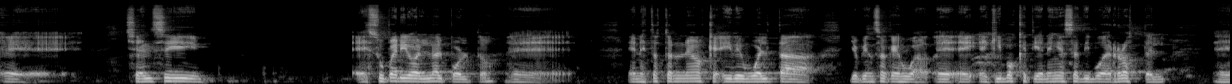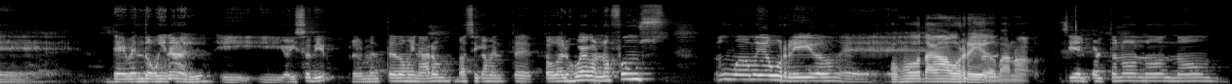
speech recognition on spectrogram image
Eh, Chelsea es superior al Porto. Eh, en estos torneos que ida y vuelta, yo pienso que eh, eh, equipos que tienen ese tipo de roster deben dominar y, hoy se dio. Realmente dominaron básicamente todo el juego. No fue un, juego medio aburrido. un juego tan aburrido, mano. Sí, el Porto no, no, no,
